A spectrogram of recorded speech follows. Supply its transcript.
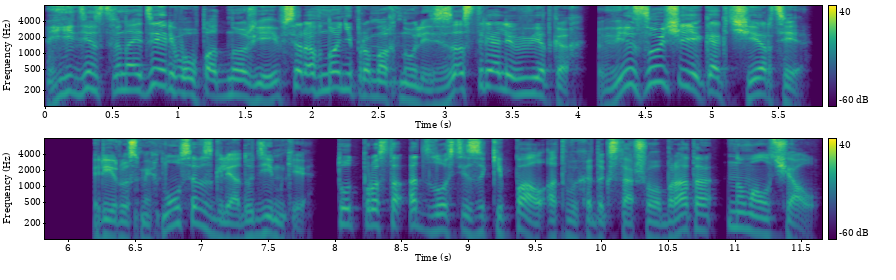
«Единственное дерево у подножья, и все равно не промахнулись, застряли в ветках. Везучие, как черти!» Рир усмехнулся взгляду Димки. Тот просто от злости закипал от выхода к старшего брата, но молчал.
